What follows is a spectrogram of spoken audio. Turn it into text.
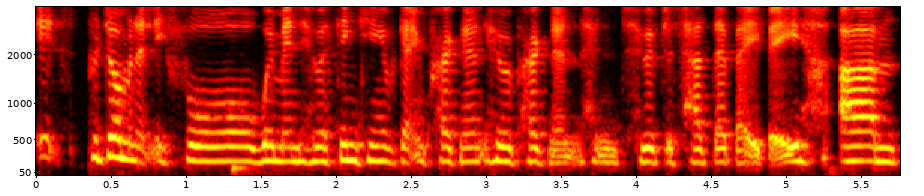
it's predominantly for women who are thinking of getting pregnant, who are pregnant, and who have just had their baby. Um,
